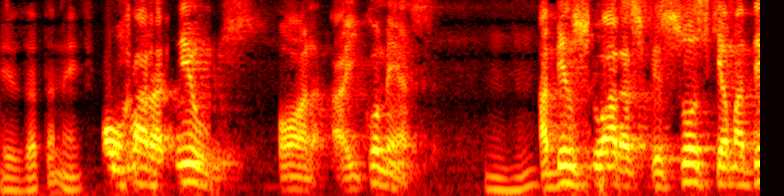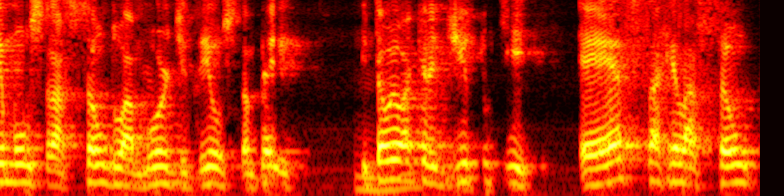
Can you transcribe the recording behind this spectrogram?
Exatamente. honrar a Deus, ora, aí começa. Abençoar as pessoas, que é uma demonstração do amor de Deus também. Então eu acredito que é essa relação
